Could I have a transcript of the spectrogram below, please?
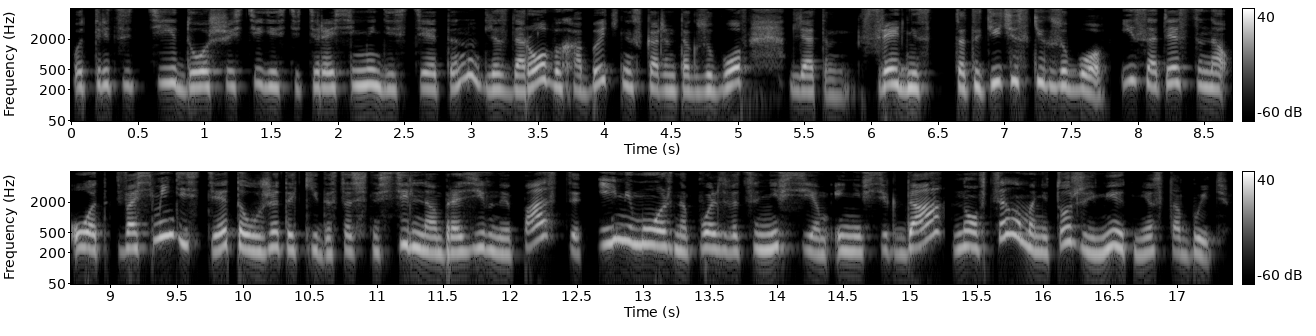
от 30 до 60-70 это ну, для здоровых, обычных, скажем так, зубов, для там, среднестатистических зубов. И, соответственно, от 80 это уже такие достаточно сильно абразивные пасты. Ими можно пользоваться не всем и не всегда, но в целом они тоже имеют место быть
